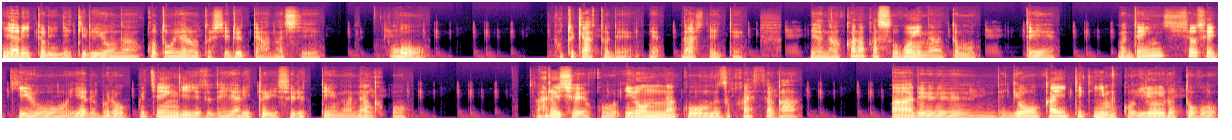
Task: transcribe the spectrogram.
やり取りできるようなことをやろうとしてるって話を、ポッドキャストで出していて、いや、なかなかすごいなと思って、まあ、電子書籍をいわゆるブロックチェーン技術でやり取りするっていうのはなんかこう、ある種こういろんなこう難しさがあるんで、業界的にもこういろいろと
